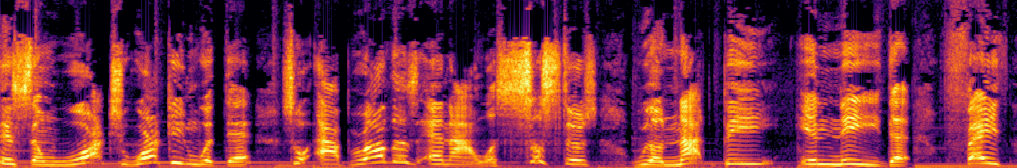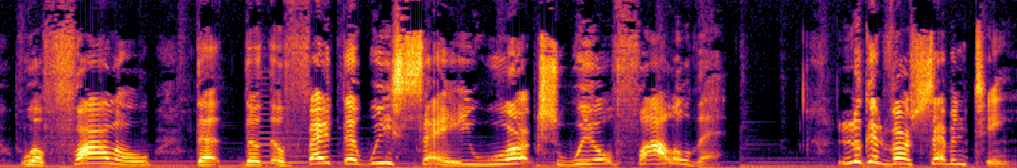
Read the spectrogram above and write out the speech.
and some works working with that so our brothers and our sisters will not be in need that faith will follow that the, the faith that we say works will follow that. Look at verse 17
